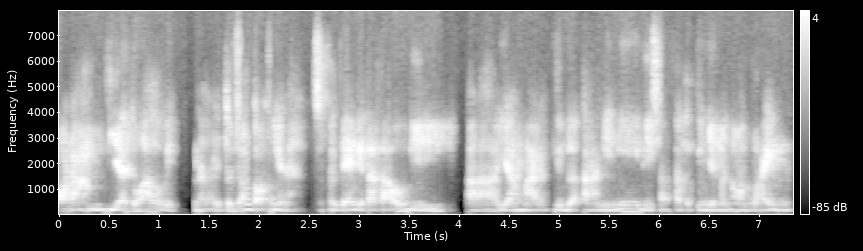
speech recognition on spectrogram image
orang dia tuh alwit nah itu contohnya. Seperti yang kita tahu di uh, yang maret di belakangan ini di salah satu pinjaman online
